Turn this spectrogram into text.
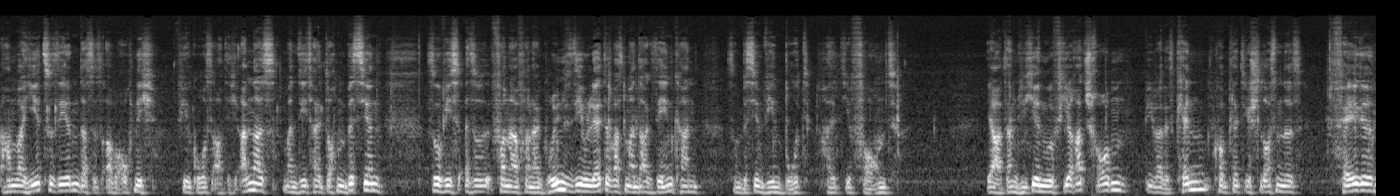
haben wir hier zu sehen, das ist aber auch nicht viel großartig anders. Man sieht halt doch ein bisschen, so wie es also von der, von der grünen Violette, was man da sehen kann, so ein bisschen wie ein Boot halt geformt. Ja, dann hier nur Vierradschrauben, wie wir das kennen, komplett geschlossenes Felge.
